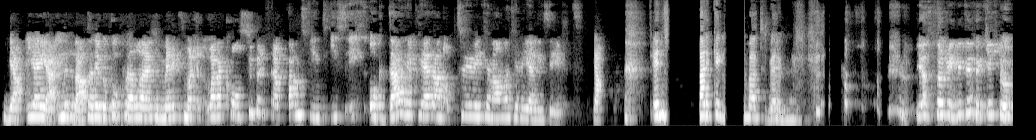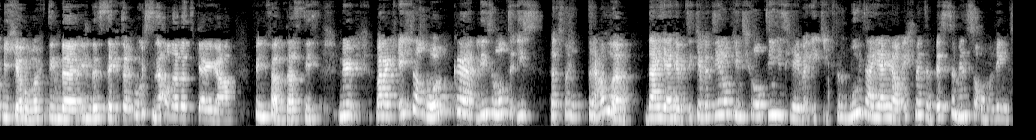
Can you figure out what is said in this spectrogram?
Ja, ja, ja, inderdaad. Dat heb ik ook wel uh, gemerkt. Maar wat ik gewoon super frappant vind, is echt... Ook daar heb jij dan op twee weken allemaal gerealiseerd. Ja. In samenwerking met Wim. Ja, sorry, dit heb ik echt nog niet gehoord in de, in de sector. Hoe snel dat het kan gaan vind ik fantastisch. Nu, wat ik echt al hoor ook, uh, Lieselotte, is het vertrouwen dat jij hebt. Ik heb het hier ook in het groot ingeschreven. Ik, ik vermoed dat jij jou echt met de beste mensen omringt.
